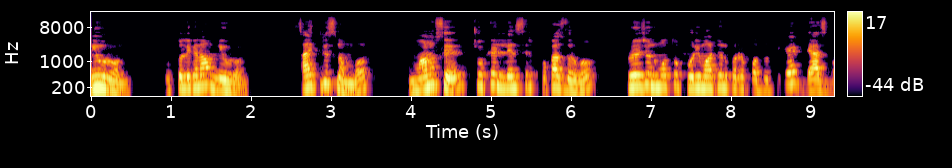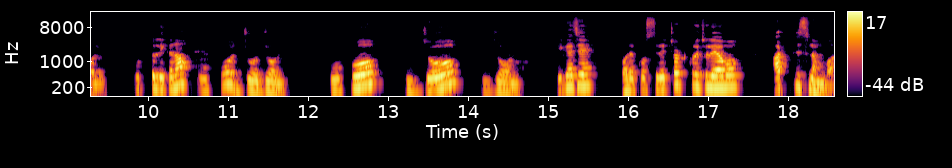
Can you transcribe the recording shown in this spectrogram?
নিউরন। উত্তর লিখে নাও, নিউরন। সাঁত্রিশ নম্বর, মানুষের চোখের লেন্সের ফোকাস দৈর্ঘ্য প্রয়োজন মতো পরিমার্জন করার পদ্ধতিকে ড্যাশ বলে। উত্তর লিখে নাও, উপযোজন। উপযোজন। ঠিক আছে? পরে কোশ্চেনে চট করে চলে যাব। আটত্রিশ নাম্বার,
